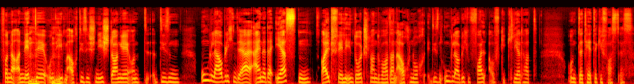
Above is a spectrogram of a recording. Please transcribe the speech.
von der Annette mhm. und mhm. eben auch diese Schneestange und diesen unglaublichen, der einer der ersten Altfälle in Deutschland war, dann auch noch diesen unglaublichen Fall aufgeklärt hat und der Täter gefasst ist.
